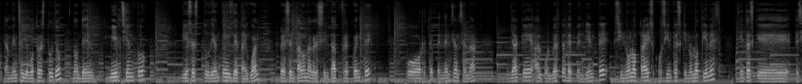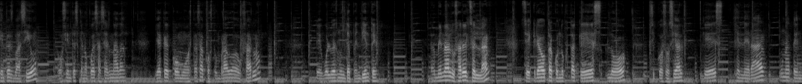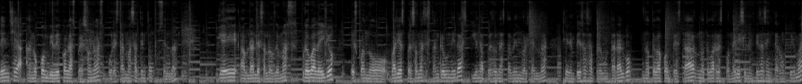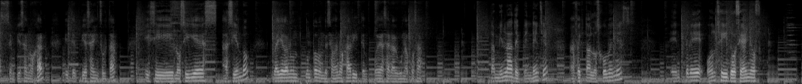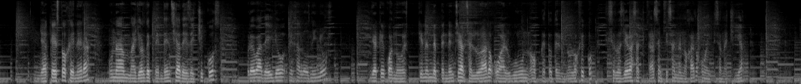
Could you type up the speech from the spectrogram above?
También se llevó otro estudio donde 1110 estudiantes de Taiwán presentaron agresividad frecuente por dependencia al celular, ya que al volverte dependiente, si no lo traes o sientes que no lo tienes, sientes que te sientes vacío o sientes que no puedes hacer nada, ya que como estás acostumbrado a usarlo, te vuelves muy dependiente. También al usar el celular se crea otra conducta que es lo psicosocial, que es generar una tendencia a no convivir con las personas por estar más atento a tu celular que hablarles a los demás. Prueba de ello es cuando varias personas están reunidas y una persona está viendo el celular. Si le empiezas a preguntar algo, no te va a contestar, no te va a responder y si le empiezas a interrumpir más, se empieza a enojar y te empieza a insultar. Y si lo sigues haciendo, va a llegar a un punto donde se va a enojar y te puede hacer alguna cosa. También la dependencia afecta a los jóvenes entre 11 y 12 años, ya que esto genera una mayor dependencia desde chicos. Prueba de ello es a los niños, ya que cuando tienen dependencia al celular o algún objeto tecnológico, si se los llegas a quitar se empiezan a enojar o empiezan a chillar.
